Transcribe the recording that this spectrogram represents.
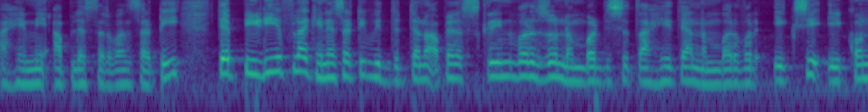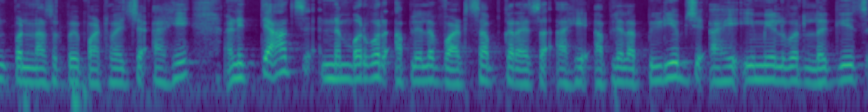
आहे मी आपल्या सर्वांसाठी. त्या पी डी एफला घेण्यासाठी विद्यार्थ्यांना आपल्याला स्क्रीनवर जो नंबर दिसत आहे त्या नंबरवर एकशे एकोणपन्नास रुपये पाठवायचे आहे. आणि त्याच नंबरवर आपल्याला व्हॉट्सअप करायचा आहे आपल्याला पी डी एफ जे आहे ईमेलवर लगेच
